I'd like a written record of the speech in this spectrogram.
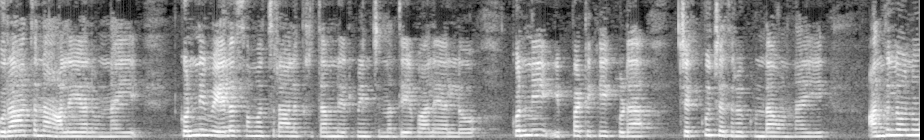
పురాతన ఆలయాలు ఉన్నాయి కొన్ని వేల సంవత్సరాల క్రితం నిర్మించిన దేవాలయాల్లో కొన్ని ఇప్పటికీ కూడా చెక్కు చెదరకుండా ఉన్నాయి. అందులోనూ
